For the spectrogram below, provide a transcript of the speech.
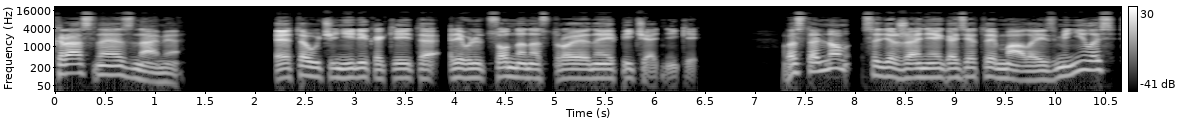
«Красное знамя». Это учинили какие-то революционно настроенные печатники. В остальном содержание газеты мало изменилось,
